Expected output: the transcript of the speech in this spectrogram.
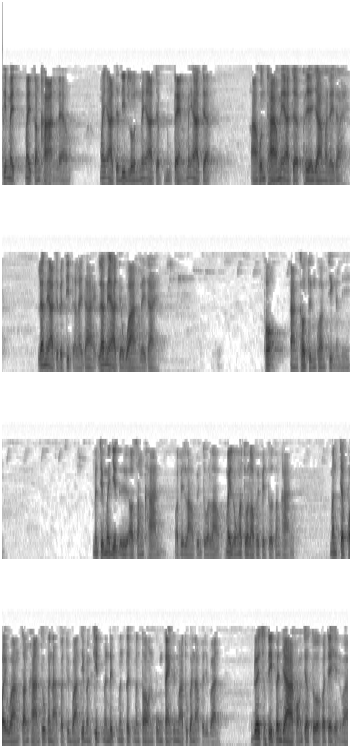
ที่ไม่ไม่สังขารแล้ว ไม่อาจจะดิ้นรน ไม่อาจจะปรุงแต่ง ไม่อาจจะหาหนทางไม่อาจจะพยายามอะไรได้ และไม่อาจจะไปติดอะไรได้ และไม่อาจจะวางอะไรได้ เพราะการเข้าถึงความจริงอันนี้ มันจึงไม่ยึดถือเอาสังขารมาเป็นเราเป็นตัวเรา ไม่หลงเอาตัวเราไปเป็นตัวสังขาร มันจะปล่อยวางสังขารทุกขณะปัจจุบันที่มันคิดมันนึกมันตึกมันตอนปรุงแต่งขึ้นมาทุกขณะปัจจุบัน ด้วยสติปัญญาของเจ้าตัวก็จะเห็นว่า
